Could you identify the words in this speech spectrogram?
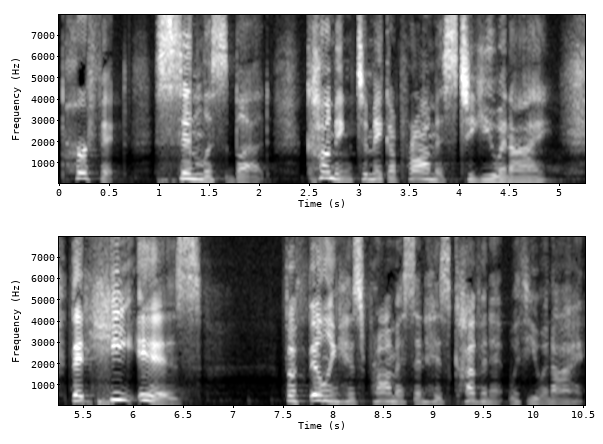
perfect, sinless blood, coming to make a promise to you and I that He is fulfilling His promise and His covenant with you and I.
